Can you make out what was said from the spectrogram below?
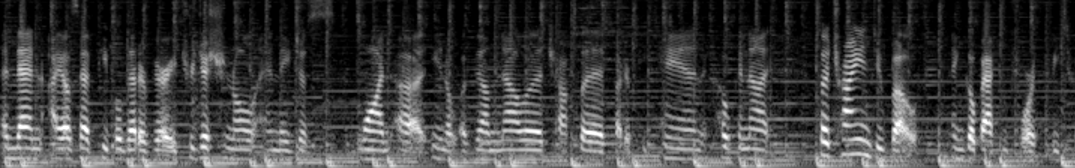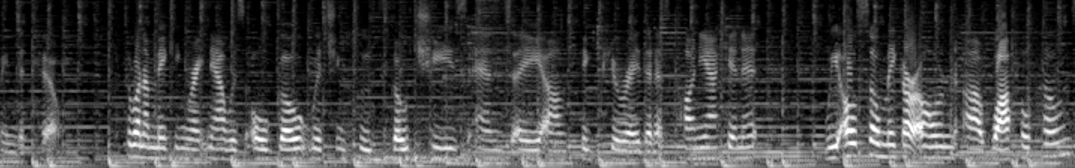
And then I also have people that are very traditional and they just want, uh, you know, a vanilla, chocolate, butter pecan, a coconut. So I try and do both and go back and forth between the two. The one I'm making right now is Old Goat, which includes goat cheese and a um, fig puree that has cognac in it. We also make our own uh, waffle cones,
